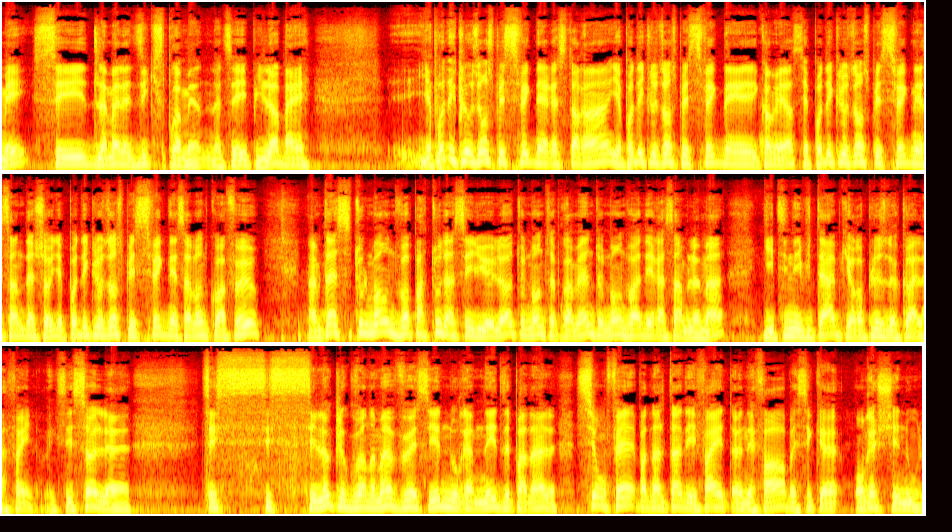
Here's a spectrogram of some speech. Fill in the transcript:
mais c'est de la maladie qui se promène, là, tu sais. Puis là, ben, il n'y a pas d'éclosion spécifique dans les restaurants, il n'y a pas d'éclosion spécifique dans les commerces, il n'y a pas d'éclosion spécifique dans les centres d'achat, il n'y a pas d'éclosion spécifique dans les salons de coiffure. En même temps, si tout le monde va partout dans ces lieux-là, tout le monde se promène, tout le monde va à des rassemblements, il est inévitable qu'il y aura plus de cas à la fin. C'est ça le c'est là que le gouvernement veut essayer de nous ramener. pendant si on fait pendant le temps des fêtes un effort, ben c'est que on reste chez nous.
